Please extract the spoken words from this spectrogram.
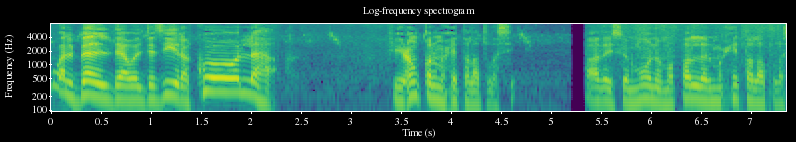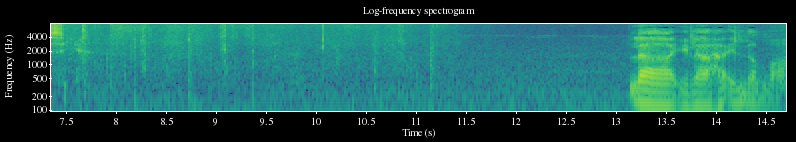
والبلدة والجزيرة كلها في عمق المحيط الأطلسي. هذا يسمونه مطل المحيط الأطلسي. لا إله إلا الله.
